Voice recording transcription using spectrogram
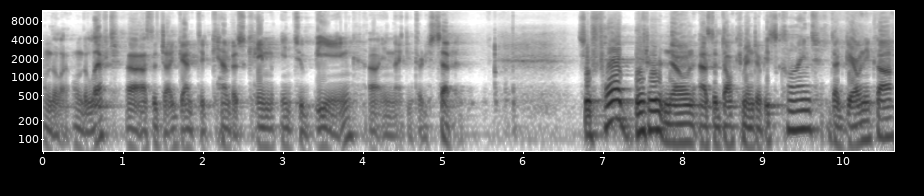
on the, on the left as the gigantic canvas came into being in 1937. So far better known as a document of its kind, the Guernica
